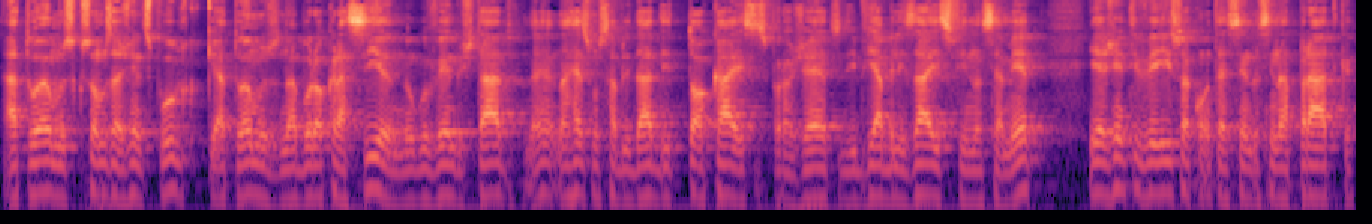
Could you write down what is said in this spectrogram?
atuamos, que somos agentes públicos, que atuamos na burocracia, no governo do Estado, né, na responsabilidade de tocar esses projetos, de viabilizar esse financiamento, e a gente vê isso acontecendo assim na prática,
